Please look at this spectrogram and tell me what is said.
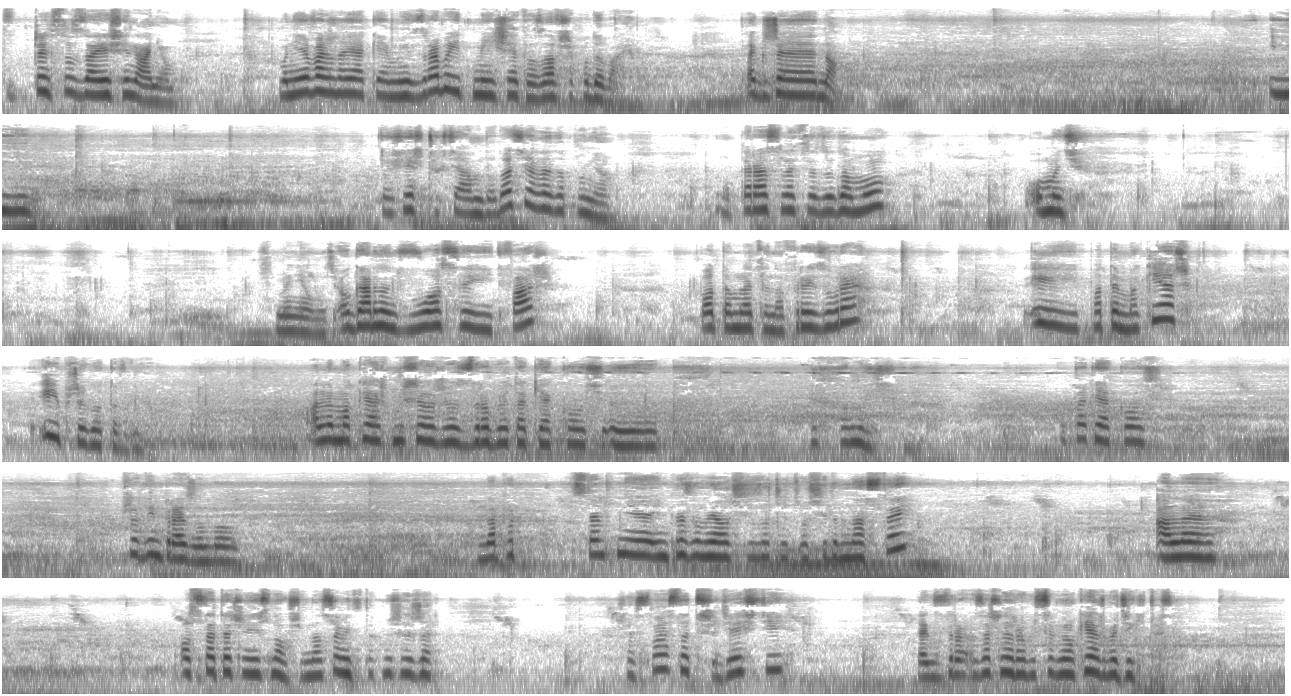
to często zdaje się na nią. Bo nieważne jakie mi zrobię, mi się to zawsze podobają. Także no. I coś jeszcze chciałam dodać, ale zapomniałam. No, teraz lecę do domu umyć. sumie nie umyć, ogarnąć włosy i twarz. Potem lecę na fryzurę. I potem makijaż. I przygotowanie. Ale makijaż myślę, że zrobię tak jakoś. Yy, jak to myślę? No tak jakoś. Przed imprezą, bo. Na wstępnie impreza miała się zacząć o 17, ale ostatecznie jest na 18, więc tak myślę, że 16.30 jak zacznę robić sobie makijaż, będzie gitas.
